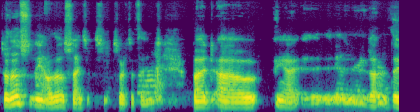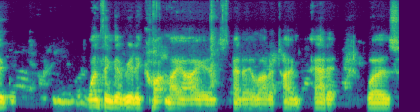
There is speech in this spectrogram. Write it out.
So those you know those sorts of things. But uh, you know the, the one thing that really caught my eye and spent a lot of time at it was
